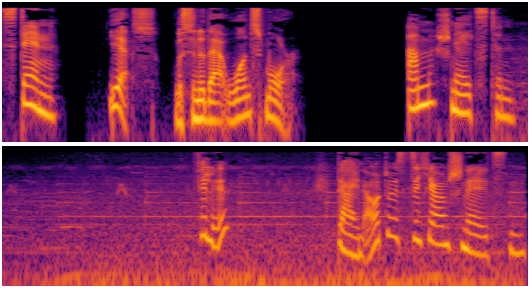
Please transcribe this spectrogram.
sten. Yes, listen to that once more. Am schnellsten. Philipp, dein Auto ist sicher am schnellsten.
